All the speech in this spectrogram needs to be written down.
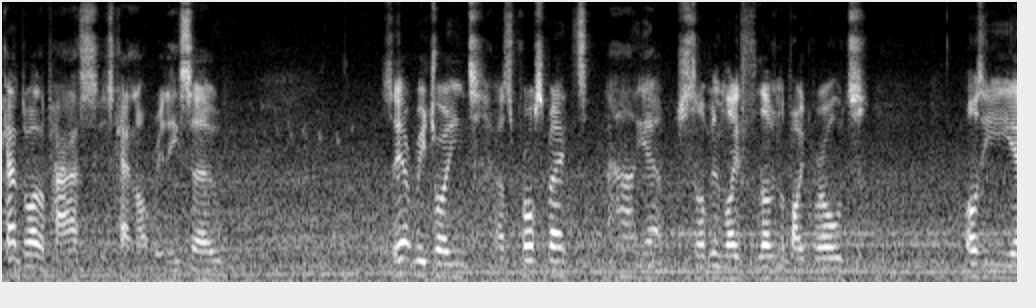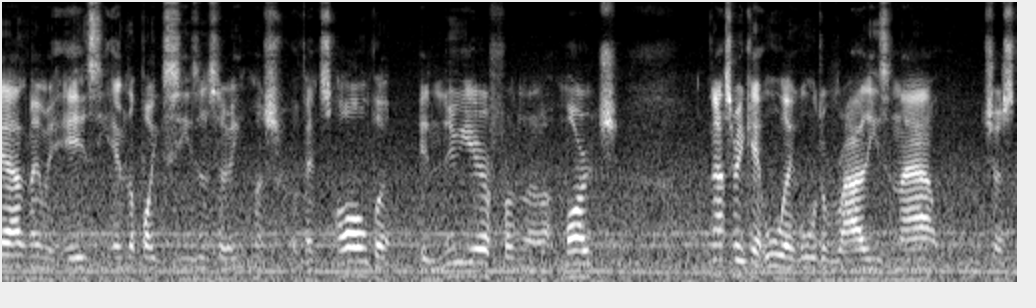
can't do the past. You just cannot really. So so yeah, rejoined as a prospect. Uh, yeah, just loving life, loving the bike roads. Obviously, yeah, at the moment it is the end of bike season, so there ain't much events all, but in the new year, from uh, March, that's where you get all like all the rallies and that, just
